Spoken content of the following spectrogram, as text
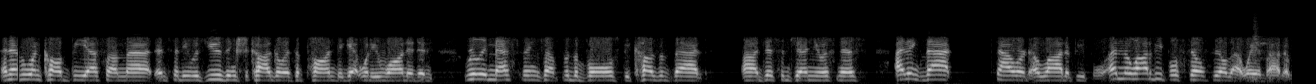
And everyone called BS on that and said he was using Chicago as a pawn to get what he wanted and really mess things up for the Bulls because of that uh, disingenuousness. I think that soured a lot of people. And a lot of people still feel that way about him.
